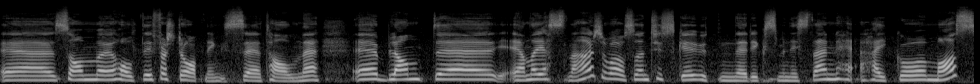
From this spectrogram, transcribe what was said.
eh, som holdt de første åpningstalene. Eh, blant eh, en av gjestene her så var også den tyske utenriksministeren Heiko Maas.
